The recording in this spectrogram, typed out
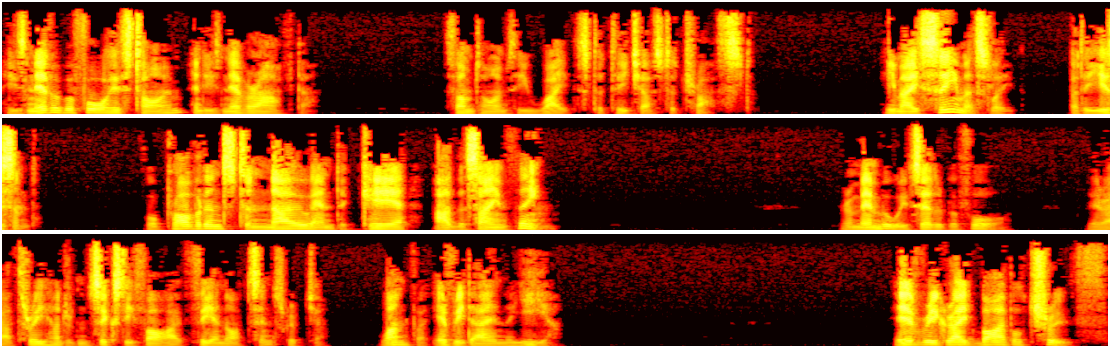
He's never before his time and he's never after. Sometimes he waits to teach us to trust. He may seem asleep, but he isn't. For providence to know and to care are the same thing. Remember, we've said it before. There are 365 fear nots in scripture. One for every day in the year. Every great Bible truth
